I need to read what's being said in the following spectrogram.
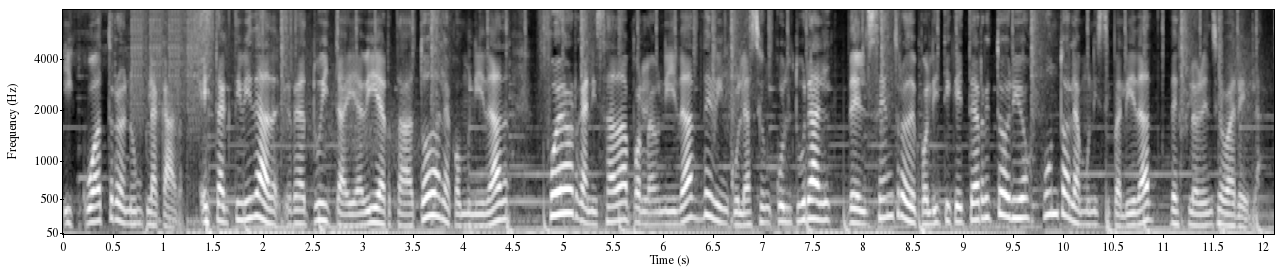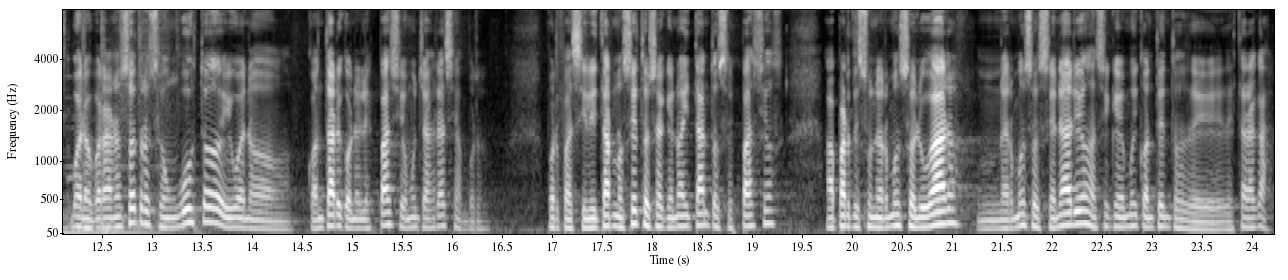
y Cuatro en un Placar. Esta actividad, gratuita y abierta a toda la comunidad, fue organizada por la Unidad de Vinculación Cultural del Centro de Política y Territorio junto a la Municipalidad de Florencio Varela. Bueno, para nosotros es un gusto y bueno, contar con el espacio. Muchas gracias por por facilitarnos esto, ya que no hay tantos espacios. Aparte es un hermoso lugar, un hermoso escenario, así que muy contentos de, estar acá.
